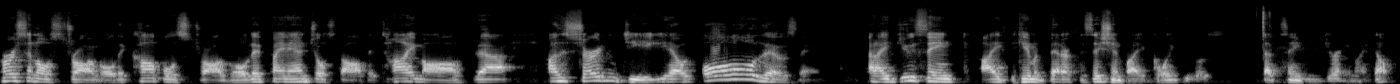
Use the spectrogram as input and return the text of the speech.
personal struggle, the couple struggle, the financial stuff, the time off, the uncertainty, you know, all those things. And I do think I became a better physician by going through those that same journey myself.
